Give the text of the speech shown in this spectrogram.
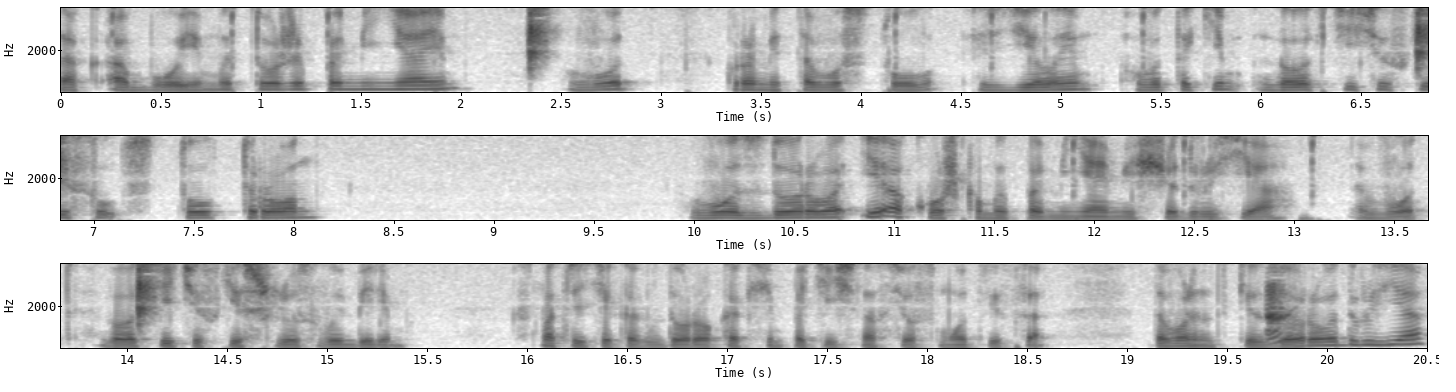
Так, обои мы тоже поменяем. Вот. Кроме того, стул сделаем вот таким галактический стол трон. Вот, здорово. И окошко мы поменяем еще, друзья. Вот, галактический шлюз выберем. Смотрите, как здорово, как симпатично все смотрится. Довольно-таки здорово, друзья.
